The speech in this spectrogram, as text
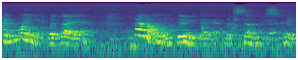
Could, I could wing it with that. I don't want to do that with Sunday school.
